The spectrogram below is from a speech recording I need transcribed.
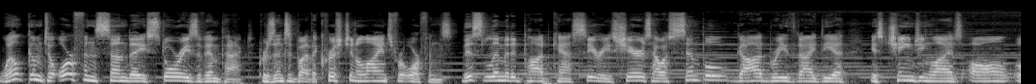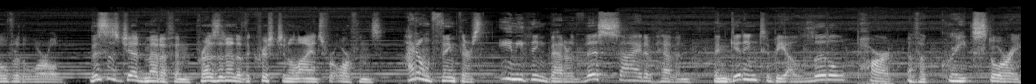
Welcome to Orphan Sunday Stories of Impact, presented by the Christian Alliance for Orphans. This limited podcast series shares how a simple, God breathed idea is changing lives all over the world. This is Jed Medefind, president of the Christian Alliance for Orphans. I don't think there's anything better this side of heaven than getting to be a little part of a great story.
